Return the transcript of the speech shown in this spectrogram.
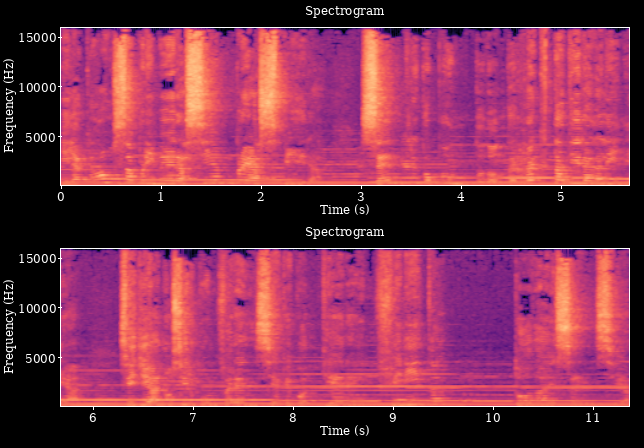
y la causa primera siempre aspira, céntrico punto donde recta tira la línea, sillano circunferencia que contiene infinita toda esencia.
